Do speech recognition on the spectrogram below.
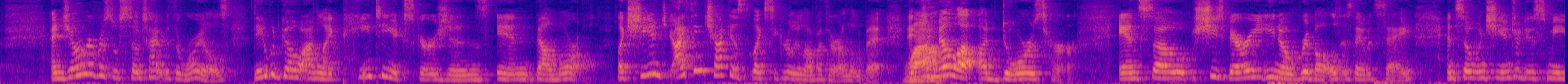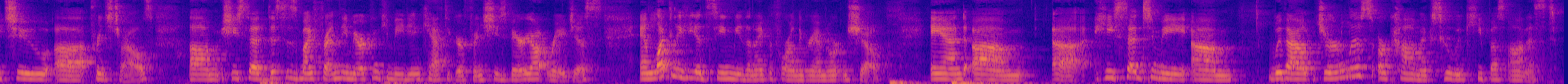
And Joan Rivers was so tight with the royals, they would go on like painting excursions in Balmoral. Like she and I think Chuck is like secretly in love with her a little bit, and Wow. Camilla adores her. And so she's very, you know, ribald, as they would say. And so when she introduced me to uh, Prince Charles, um, she said, This is my friend, the American comedian Kathy Griffin. She's very outrageous. And luckily, he had seen me the night before on the Graham Norton show. And um, uh, he said to me, um, Without journalists or comics, who would keep us honest?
